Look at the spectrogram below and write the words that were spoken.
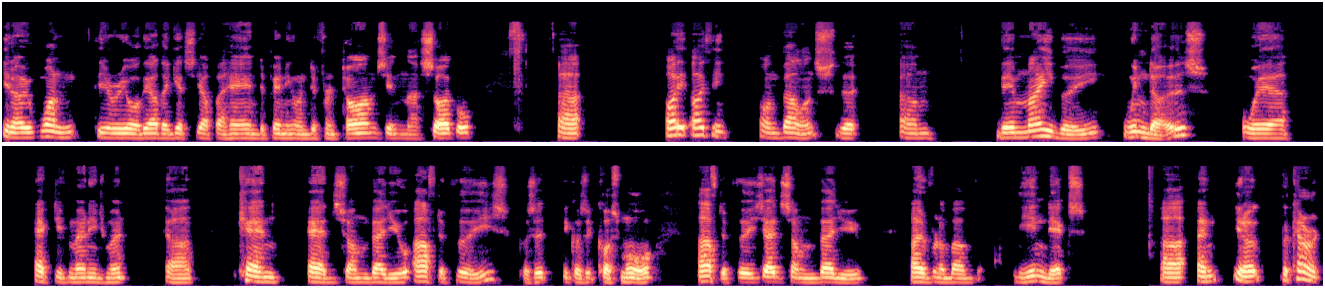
you know, one theory or the other gets the upper hand depending on different times in the cycle. Uh, I, I, think, on balance, that um, there may be windows where active management uh, can add some value after fees because it because it costs more. After fees, add some value over and above the index. Uh, and you know the current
